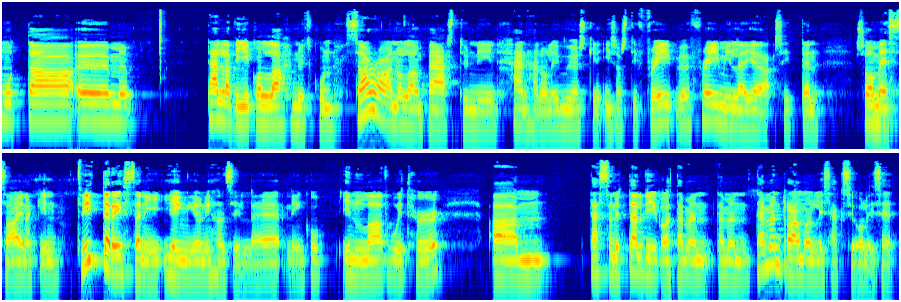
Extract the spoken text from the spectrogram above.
Mutta öm, tällä viikolla, nyt kun Saraan ollaan päästy, niin hän oli myöskin isosti Frameillä ja sitten somessa ainakin Twitterissä, niin jengi on ihan silleen niin kuin in love with her. Um, tässä nyt tällä viikolla tämän, tämän, tämän draaman lisäksi oli se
